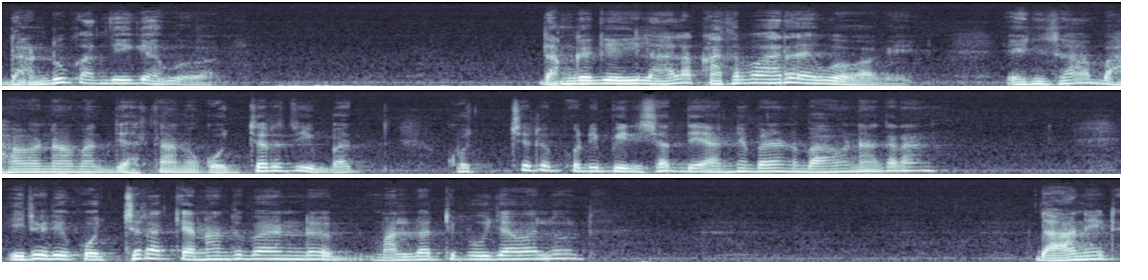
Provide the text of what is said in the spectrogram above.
දඬු කඳේ ගැහුවා වගේ. දඟ ගෙහිලාලා කතපාර ඇහුවා වගේ. ඒ නිසා භාවනා මධ්‍යස්ථාන කොච්චර තිබ්බත් කොච්චර පොඩි පිරිසක් දෙයන්නේ බලන්න භාවනා කරන්න. ඊට වඩා කොච්චරක් යනවද බලන්න මල්වට්ටි පූජාවල් වලට. දානෙට.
